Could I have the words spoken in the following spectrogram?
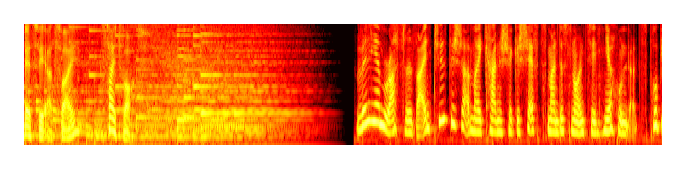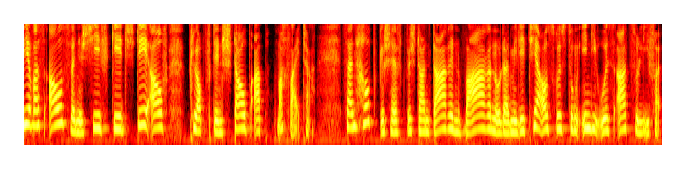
SWA 2 Zeitwort William Russell war ein typischer amerikanischer Geschäftsmann des 19. Jahrhunderts. Probier was aus, wenn es schief geht, steh auf, klopf den Staub ab, mach weiter. Sein Hauptgeschäft bestand darin, Waren oder Militärausrüstung in die USA zu liefern.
